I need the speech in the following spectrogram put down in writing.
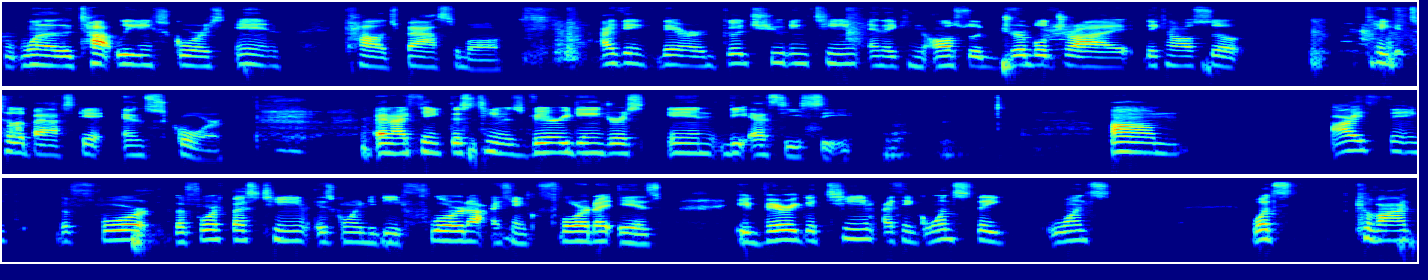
one of the top leading scorers in college basketball, I think they're a good shooting team, and they can also dribble dry. They can also take it to the basket and score. And I think this team is very dangerous in the SEC. Um, I think the four the fourth best team is going to be Florida. I think Florida is a very good team. I think once they once once Kevon,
